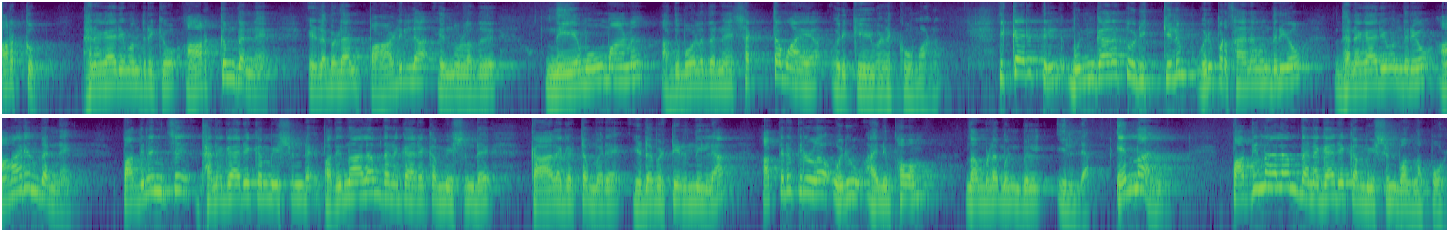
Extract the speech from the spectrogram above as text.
ആർക്കും ധനകാര്യമന്ത്രിക്കോ ആർക്കും തന്നെ ഇടപെടാൻ പാടില്ല എന്നുള്ളത് നിയമവുമാണ്. അതുപോലെ തന്നെ ശക്തമായ ഒരു കീഴ്വഴക്കവുമാണ്. ഇക്കാര്യത്തിൽ മുൻകാലത്ത് ഒരിക്കലും ഒരു പ്രധാനമന്ത്രിയോ ധനകാര്യമന്ത്രിയോ ആരും തന്നെ പതിനഞ്ച് ധനകാര്യ കമ്മീഷന്റെ പതിനാലാം ധനകാര്യ കമ്മീഷന്റെ കാലഘട്ടം വരെ ഇടപെട്ടിരുന്നില്ല. അത്തരത്തിലുള്ള ഒരു അനുഭവം നമ്മുടെ മുൻപിൽ ഇല്ല. എന്നാൽ പതിനാലാം ധനകാര്യ കമ്മീഷൻ വന്നപ്പോൾ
